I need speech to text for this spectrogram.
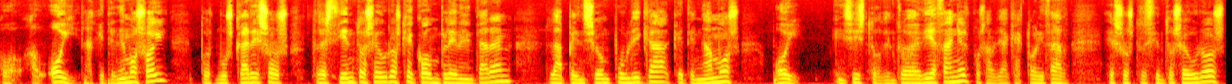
hoy, la que tenemos hoy, pues buscar esos 300 euros que complementaran la pensión pública que tengamos hoy insisto, dentro de 10 años pues habría que actualizar esos 300 euros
